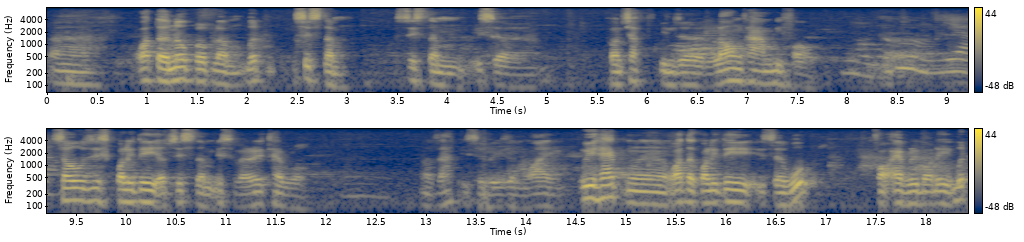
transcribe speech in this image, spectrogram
Uh, water no problem, but system. System is a concept in the long time before. Mm, yeah. So this quality of system is very terrible. Mm. that is the reason why we have uh, water quality is a good for everybody, but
